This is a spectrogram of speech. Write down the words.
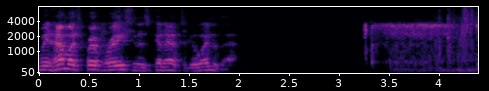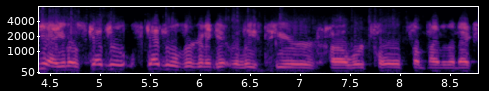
I mean, how much preparation is going to have to go into that? Yeah, you know, schedule schedules are going to get released here. Uh, we're told sometime in the next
